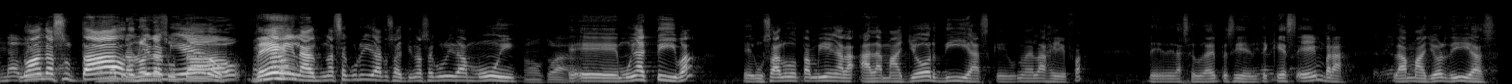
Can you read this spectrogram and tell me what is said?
no anda asustado, no, tiene miedo. Déjenla, una seguridad, o sea, tiene una seguridad muy, eh, muy activa. un saludo también a la, a la mayor Díaz, que es una de las jefas de, la seguridad del presidente, que es hembra, la mayor Díaz.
